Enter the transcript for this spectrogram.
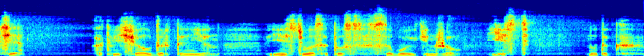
«Все», — отвечал Д'Артаньян. «Есть у вас, Атос, с собой кинжал?» «Есть». «Ну так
